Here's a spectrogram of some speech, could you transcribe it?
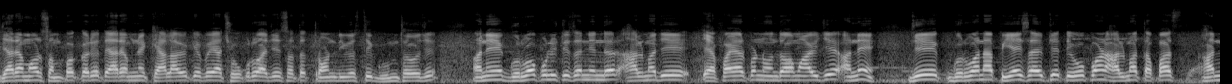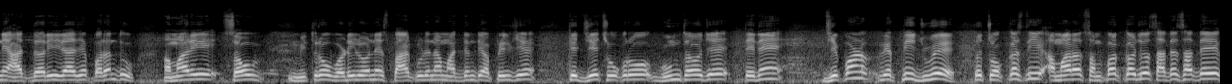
જ્યારે અમારો સંપર્ક કર્યો ત્યારે અમને ખ્યાલ આવ્યો કે ભાઈ આ છોકરો આજે સતત ત્રણ દિવસથી ગુમ થયો છે. અને ગોરવા પોલીસ સ્ટેશનની અંદર હાલમાં જે એફઆઈઆર પણ નોંધવામાં આવી છે અને જે ગોરવાના પીઆઈ સાહેબ છે તેઓ પણ હાલમાં તપાસ હાથને હાથ ધરી રહ્યા છે. પરંતુ અમારી સૌ મિત્રો વડીલોને સ્પાર્ક માધ્યમથી અપીલ છે કે જે છોકરો ગુમ થયો છે તેને જે પણ વ્યક્તિ જુએ, તો ચોક્કસથી અમારા સંપર્ક કરજો. સાથે સાથે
